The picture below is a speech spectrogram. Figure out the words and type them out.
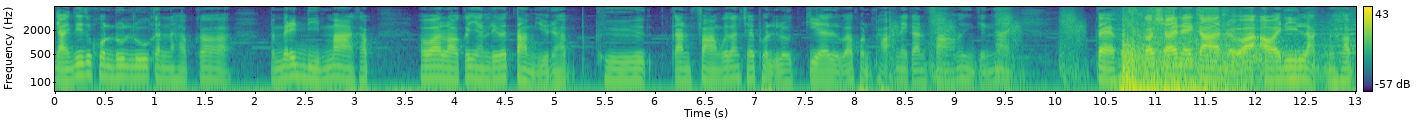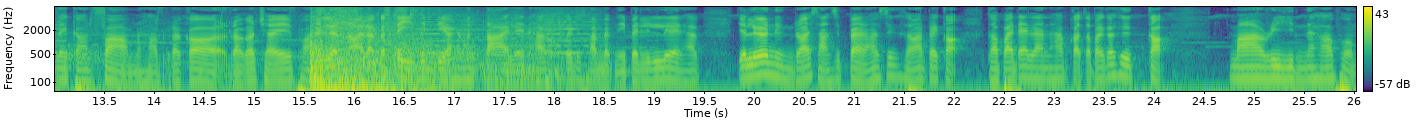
อย่างที่ทุกคนรู้ๆกันนะครับ ก็มันไม่ได้ดีมากครับ เพราะว่าเราก็ยังเลเวลต่ำอยู่นะครับ คือการฟาร์มก็ต้องใช้ผลโลเกีย หรือว่าผลพระในการฟาร์มถึงจะง่าย แต่ผมก็ใช้ในการแบบว่าเอาไอดีหลักนะครับในการฟาร์มนะครับ แล้วก็เราก็ใช้พอให้เลือดน้อยเราก็ตีทีเดียวให้มันตายเลยนะครับผมก็จะทำแบบนี้ไปเรื่อยๆนะครับจะเลือด138นะครับซึ่งสามารถไปเกาะต่อไปได้แล้วนะครับ เกาะต่อไปก็คือเกาะมารีนนะครับผม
